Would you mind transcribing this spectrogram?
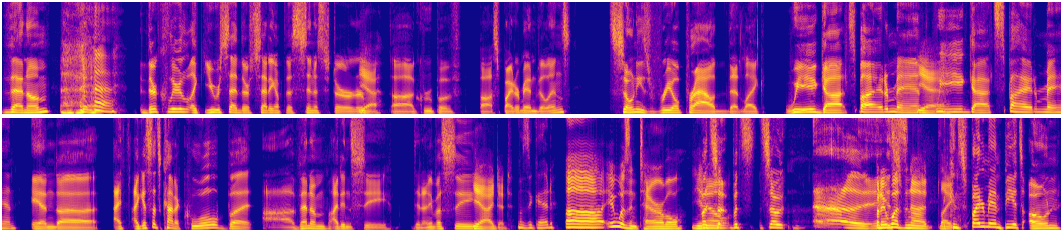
Venom. They're clearly, like you said, they're setting up this sinister Yeah. uh, group of uh, Spider Man villains. Sony's real proud that, like, we got Spider Man. Yeah. We got Spider Man. And uh, I, I guess that's kind of cool, but uh, Venom, I didn't see. Did any of us see? yeah i did Was it good? uh it wasn't terrible you but know so, but so, uh, but it is- was not like Can Spider Man be its own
